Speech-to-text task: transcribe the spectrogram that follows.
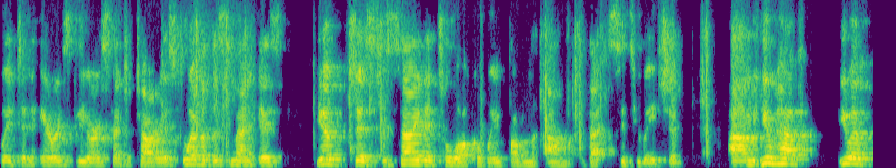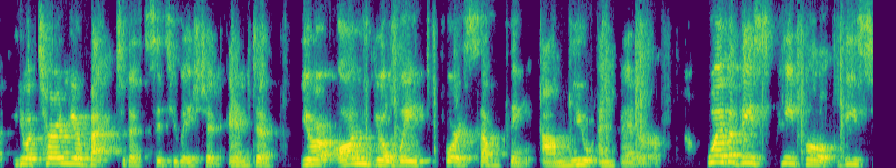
with an Aries, Leo, or Sagittarius, whoever this man is, you have just decided to walk away from um, that situation. Um, you have you have you have turned your back to that situation and uh, you're on your way for something um, new and better. Whoever these people, these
